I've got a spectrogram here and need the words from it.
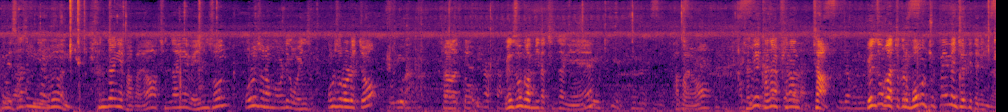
근데 사슴님은 천장에 봐봐요. 천장에 왼손, 오른손 한번 올리고 왼손, 오른손 올렸죠? 자, 또 왼손 갑니다. 천장에. 봐봐요. 저게 가장 편한. 자, 왼손 같죠? 그럼 몸을 쭉 빼면 저렇게 되는 거야.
